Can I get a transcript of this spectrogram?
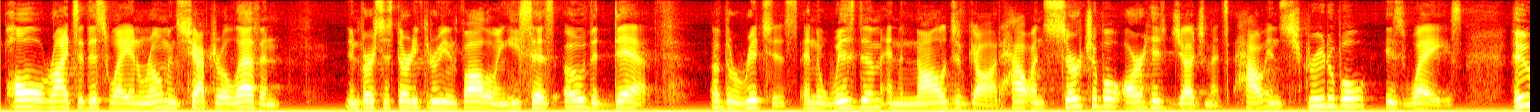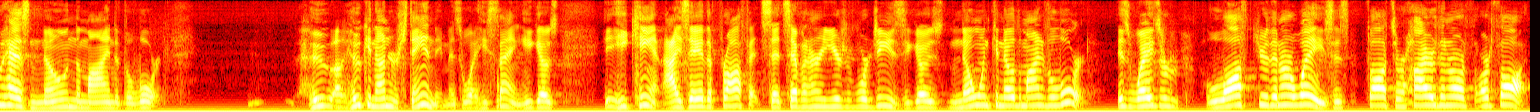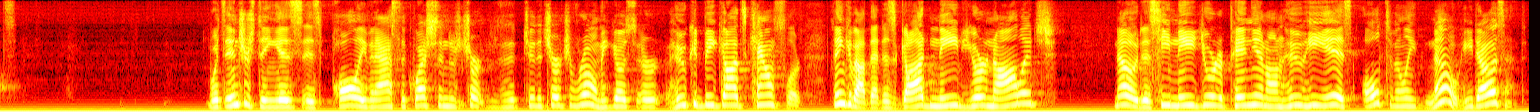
Paul writes it this way in Romans chapter 11, in verses 33 and following. He says, Oh, the depth of the riches and the wisdom and the knowledge of God. How unsearchable are his judgments, how inscrutable his ways. Who has known the mind of the Lord? Who, uh, who can understand him, is what he's saying. He goes, he, he can't. Isaiah the prophet said 700 years before Jesus, he goes, No one can know the mind of the Lord. His ways are loftier than our ways, His thoughts are higher than our, our thoughts. What's interesting is, is Paul even asked the question to, church, to the church of Rome. He goes, er, Who could be God's counselor? Think about that. Does God need your knowledge? No. Does he need your opinion on who he is? Ultimately, no, he doesn't.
